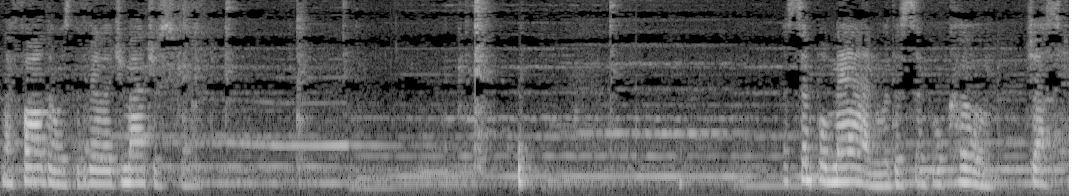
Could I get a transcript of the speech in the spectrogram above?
My father was the village magistrate. A simple man with a simple code, justice.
